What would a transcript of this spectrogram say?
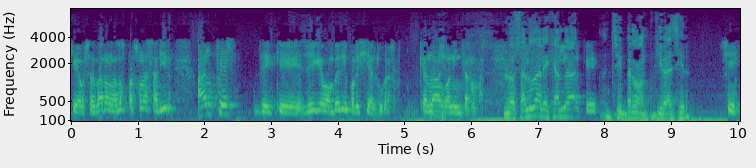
que observaron a dos personas salir antes de que llegue bombero y policía al lugar, que andaban con linternas. Lo saluda Alejandra. Sí, perdón, ¿te iba a decir? Sí.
